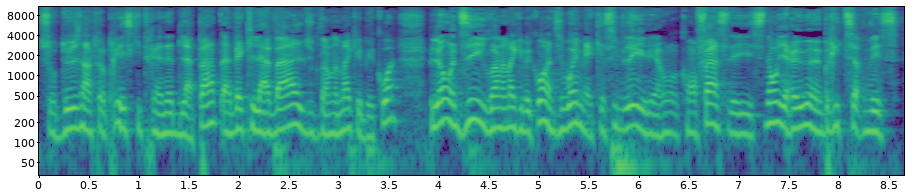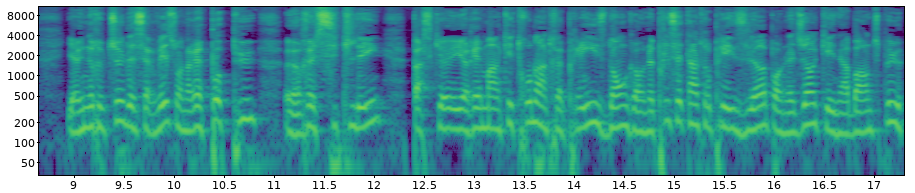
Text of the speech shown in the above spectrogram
sur deux entreprises qui traînaient de la patte avec l'aval du gouvernement québécois. Puis là, on dit, le gouvernement québécois, on dit, oui, mais qu'est-ce que vous voulez qu'on fasse? Sinon, il y aurait eu un bris de service. Il y a une rupture de service, on n'aurait pas pu recycler parce qu'il y aurait manqué trop entreprise. Donc, on a pris cette entreprise-là, puis on a dit, OK, d'abord, tu peux,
